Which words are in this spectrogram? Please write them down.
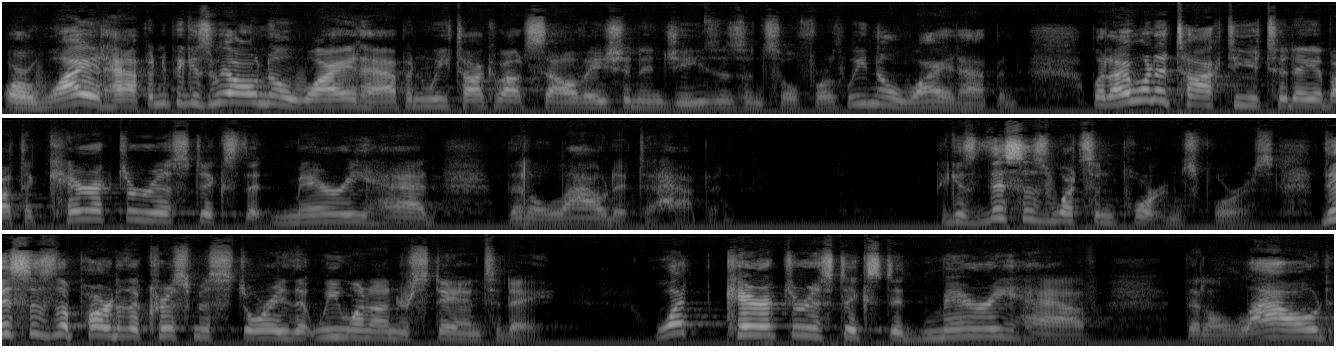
or why it happened, because we all know why it happened. We talk about salvation in Jesus and so forth. We know why it happened. But I want to talk to you today about the characteristics that Mary had that allowed it to happen. Because this is what's important for us. This is the part of the Christmas story that we want to understand today. What characteristics did Mary have that allowed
